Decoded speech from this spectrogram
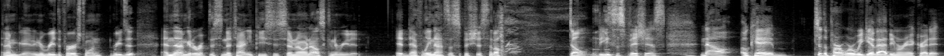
And I'm going to read the first one, reads it, and then I'm going to rip this into tiny pieces so no one else can read it. It definitely not suspicious at all. Don't be suspicious. Now, okay, to the part where we give Abi-Maria credit,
